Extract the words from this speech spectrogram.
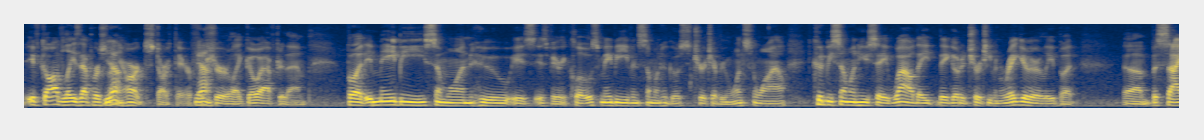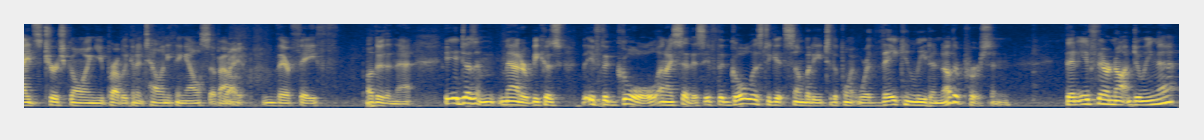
If God lays that person Yeah. on your heart, start there for Yeah. sure. Like go after them. But it may be someone who is is very close. Maybe even someone who goes to church every once in a while. It could be someone who you say, wow, they they go to church even regularly, but uh, besides church going, you probably couldn't tell anything else about Right. their faith other than that. It, doesn't matter because if the goal, and I said this, if the goal is to get somebody to the point where they can lead another person, then if they're not doing that,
